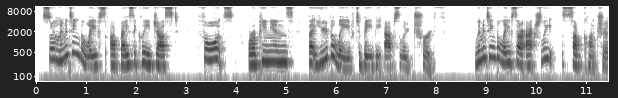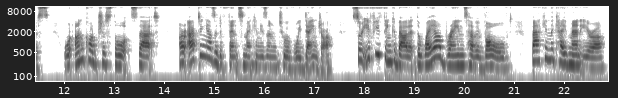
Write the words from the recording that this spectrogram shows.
So, limiting beliefs are basically just thoughts or opinions that you believe to be the absolute truth. Limiting beliefs are actually subconscious or unconscious thoughts that are acting as a defense mechanism to avoid danger. So, if you think about it, the way our brains have evolved back in the caveman era,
